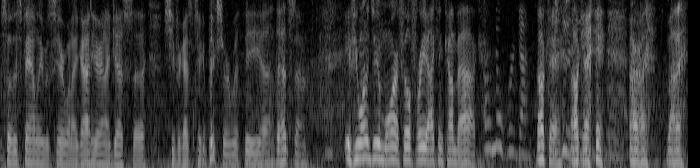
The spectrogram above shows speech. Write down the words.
So this family was here when I got here, and I guess uh, she forgot to take a picture with the uh, the headstone. If you want to do more, feel free. I can come back. oh no, we're done. Okay, okay. All right, bye.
